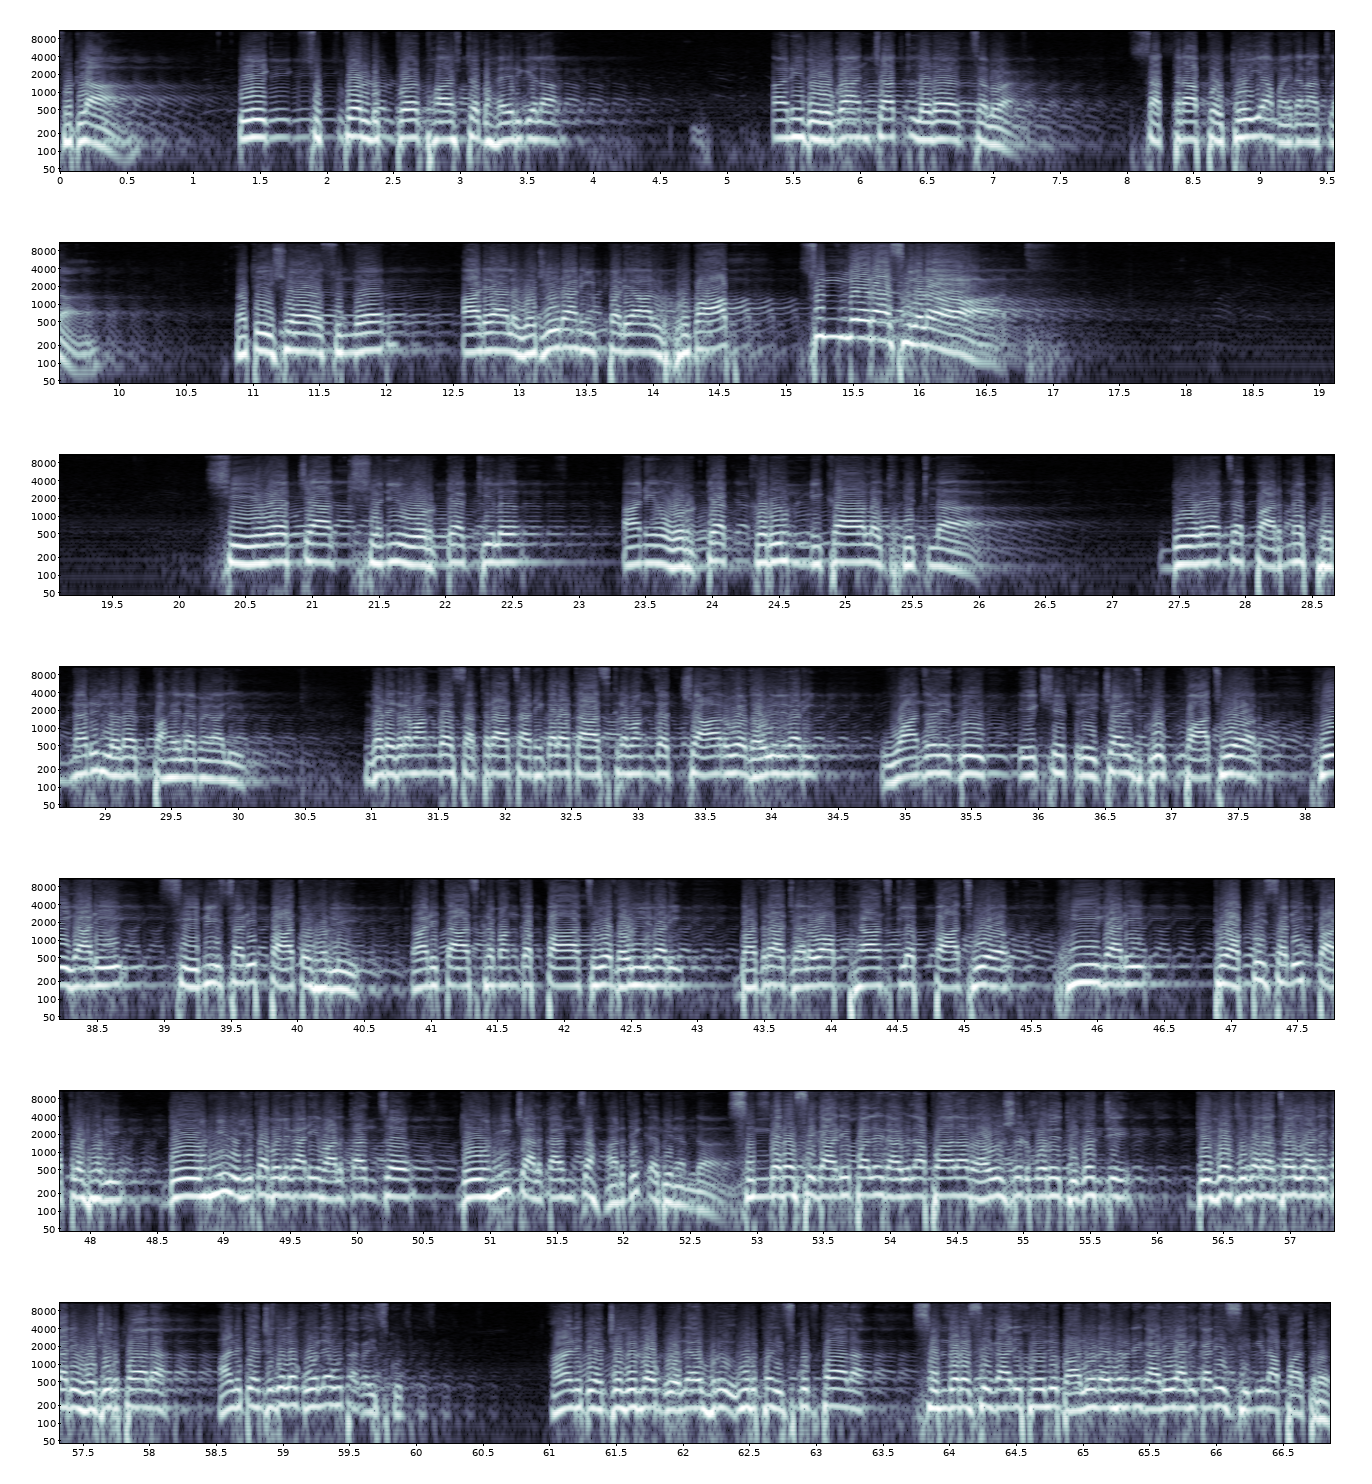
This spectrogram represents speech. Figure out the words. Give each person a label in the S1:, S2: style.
S1: सुटला. एक super duper fast बाहेर गेला. आणि दोघांच्यात लढत चालू आहे. सतरा पळतोय या मैदानातला. अतिशय सुंदर. आड्याल वजीर आणि पड्याल रुबाब सुंदर अशी लढत. शेवटच्या क्षणी ओरट्या केलं आणि ओरट्या करून निकाल घेतला. डोळ्याचं पारणं फेडणारी लढत पाहायला मिळाली. गट क्रमांक सतराचा निकाल आता तास क्रमांक चार वर धावलेली गाडी. वांजळे ग्रुप एकशे त्रेचाळीस ग्रुप पाच वर ही गाडी सेमी सारी पात्र ठरली. गाडी तास क्रमांक पाच वर धावलेली गाडी. भद्रा जलवा फॅन्स क्लब पाच वर ही गाडी ट्रॉफी साठी पात्र ठरली. दोन्ही विजेता बैलगाडी मालकांचं दोन्ही चालकांचं हार्दिक अभिनंदन.
S2: सुंदर अशी गाडी पाले डावीला पाहिला राहुल शेठ मोरे दिगंजी दिगंजीकरांचा या ठिकाणी वजीर पळाला आणि त्यांच्याजवळ गोल्या होता का इस्कूट? आणि त्यांच्याजवळ गोल्या उर्फ इस्कूट पळाला सुंदर अशी गाडी पळवली. भालू ड्रायव्हरने गाडी या ठिकाणी सिमीला पात्र.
